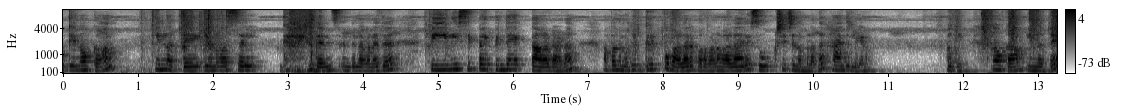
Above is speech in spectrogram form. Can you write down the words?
ഓക്കെ നോക്കാം. ഇന്നത്തെ യൂണിവേഴ്സൽ ഗൈഡൻസ് എന്തെല്ലാമാണ്? ഇത് പി വി സി പൈപ്പിന്റെ കാർഡാണ്. അപ്പോൾ നമുക്ക് ഗ്രിപ്പ് വളരെ കുറവാണ്. വളരെ സൂക്ഷിച്ച് നമ്മളത് ഹാൻഡിൽ ചെയ്യണം. ഓക്കെ നോക്കാം. ഇന്നത്തെ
